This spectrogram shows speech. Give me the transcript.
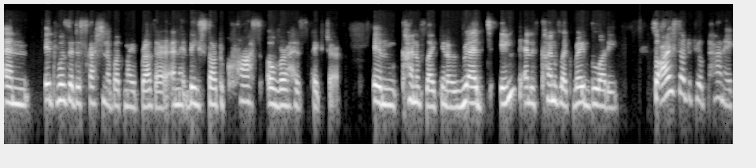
And it was a discussion about my brother, and they start to cross over his picture in kind of like, you know, red ink, and it's kind of like very bloody. So I started to feel panic,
